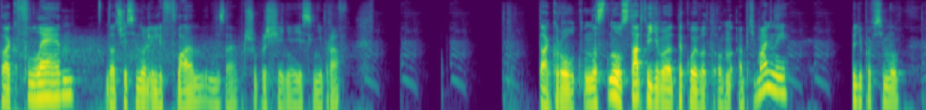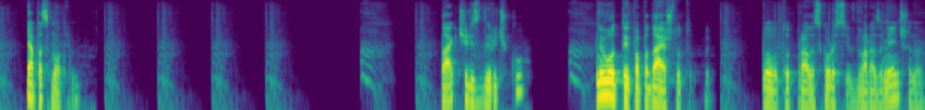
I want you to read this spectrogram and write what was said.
Так, флан. 26.0 или флан. Не знаю, прошу прощения, если не прав. Так, роут. Ну, старт, видимо, такой вот. Он оптимальный, судя по всему. Сейчас посмотрим. Так, через дырочку. Ну вот ты попадаешь тут. Ну, тут, правда, скорости в два раза меньше, но...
